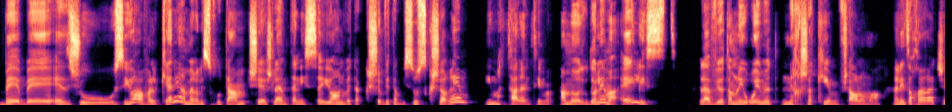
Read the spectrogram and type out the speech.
באיזשהו סיוע אבל כן ייאמר לזכותם שיש להם את הניסיון ואת, הקש... ואת הביסוס קשרים עם הטאלנטים המאוד גדולים ה-A-ליסט להביא אותם לאירועים נחשקים אפשר לומר. אני זוכרת ש...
